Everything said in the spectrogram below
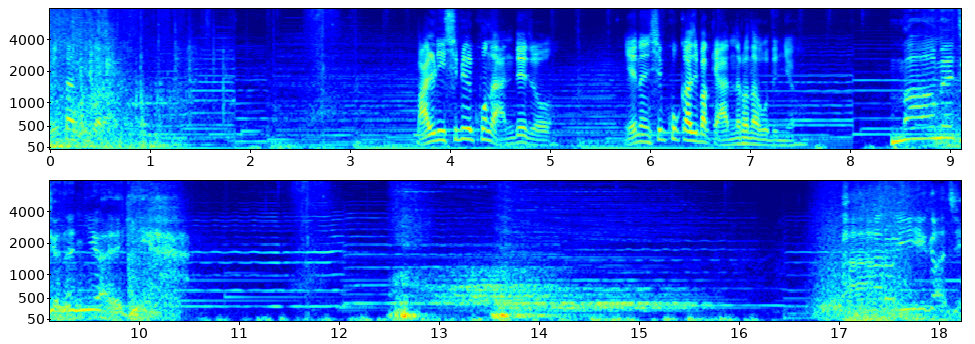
괜찮은 거라 말리 11코는 안 되죠. 얘는 10코까지밖에 안 늘어나거든요. 마음에 드는 열기. 바로 이거지.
